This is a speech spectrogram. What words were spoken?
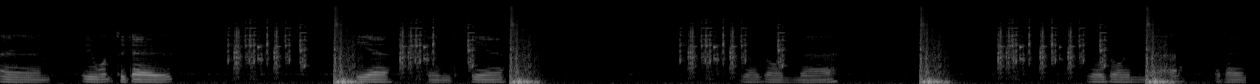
and we want to go here and here. You're going there. You're going there, and then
